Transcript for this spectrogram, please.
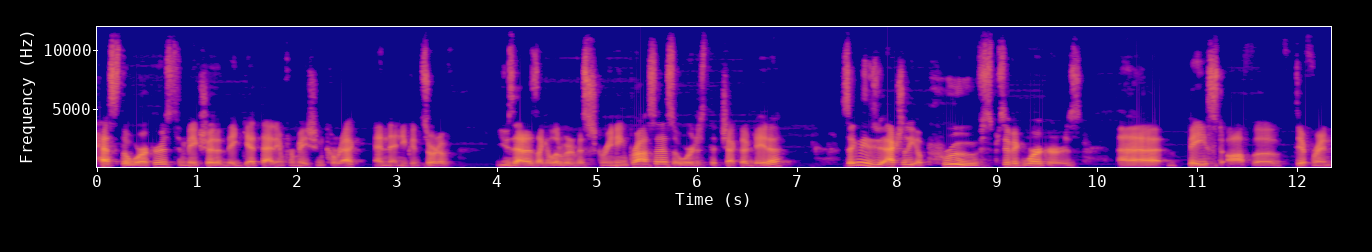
test the workers to make sure that they get that information correct, and then you can sort of use that as like a little bit of a screening process or just to check their data. Second is you actually approve specific workers uh, based off of different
